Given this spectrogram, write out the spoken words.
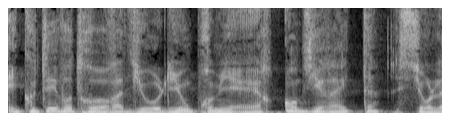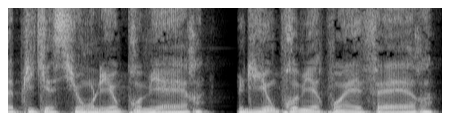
Écoutez votre radio Lyon Première en direct sur l'application Lyon Première, lyonpremière.fr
